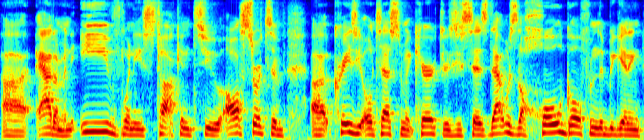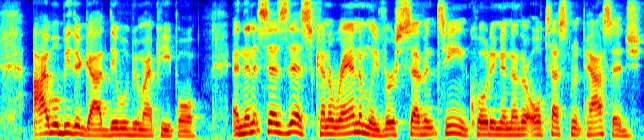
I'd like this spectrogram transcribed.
uh, Adam and Eve, when he's talking to all sorts of uh, crazy Old Testament characters. He says that was the whole goal from the beginning. I will be their God, they will be my people. And then it says this kind of randomly, verse 17, quoting another Old Testament passage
